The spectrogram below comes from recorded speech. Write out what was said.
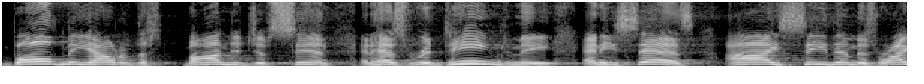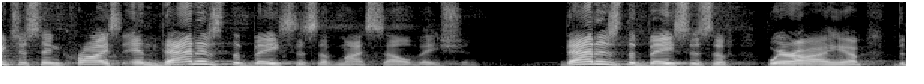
bought me out of the bondage of sin and has redeemed me. And he says, I see them as righteous in Christ. And that is the basis of my salvation. That is the basis of where I am. The,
